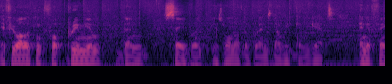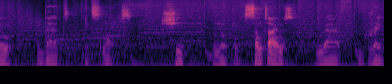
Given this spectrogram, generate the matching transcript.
if you are looking for premium, then Sabrent is one of the brands that we can get. Anything that it's not cheap looking. Sometimes you have great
